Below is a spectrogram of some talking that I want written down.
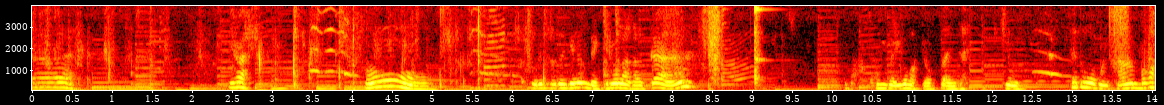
아, 이리 와. 오, 우리 도덕이는 몇 킬로 나갈까? 고기가 이거밖에 없다, 이제. 지금 해동하고 있다. 먹어.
